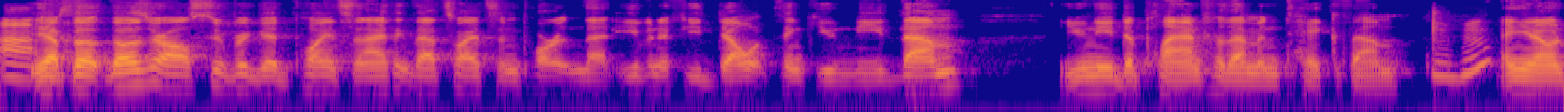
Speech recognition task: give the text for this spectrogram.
Um, yeah, those are all super good points, and I think that's why it's important that even if you don't think you need them, you need to plan for them and take them. Mm-hmm. And you know,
